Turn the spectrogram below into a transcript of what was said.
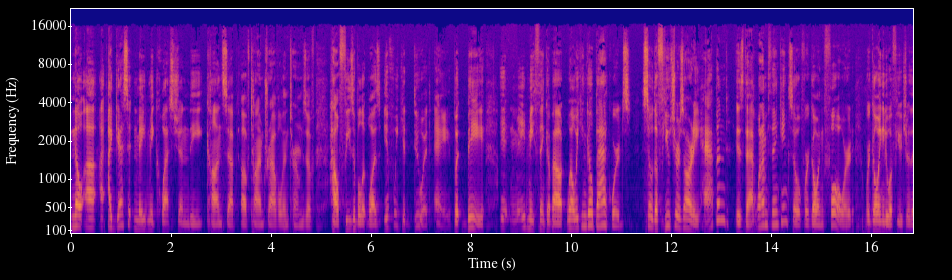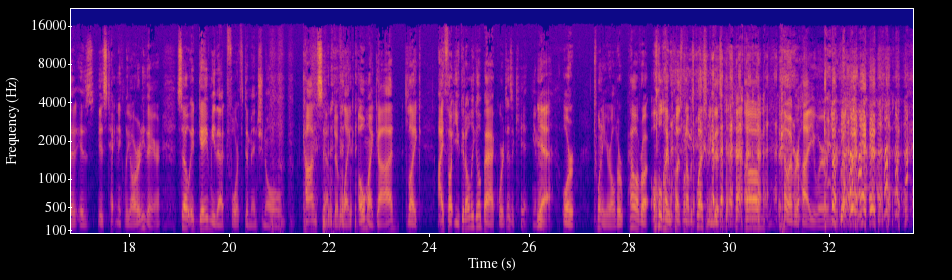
no, uh, I, guess it made me question the concept of time travel in terms of how feasible it was if we could do it. A, but B, it made me think about well, we can go backwards. So the future's already happened. Is that what I'm thinking? So if we're going forward, we're going into a future that is is technically already there. So it gave me that fourth dimensional concept of like, oh my god, like I thought you could only go backwards as a kid, you know, Yeah. or 20 year old or however old I was when I was questioning this. Um, However high you were when you were questioning.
